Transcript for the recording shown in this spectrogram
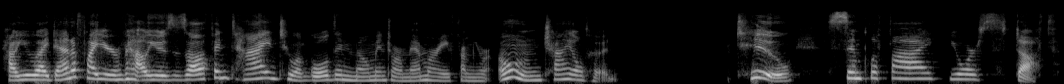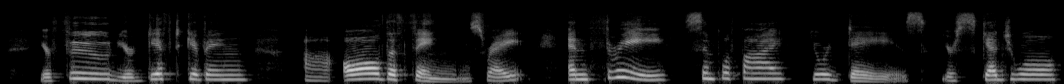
How you identify your values is often tied to a golden moment or memory from your own childhood. Two, simplify your stuff, your food, your gift giving, uh, all the things, right? And three, simplify your days, your schedule,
